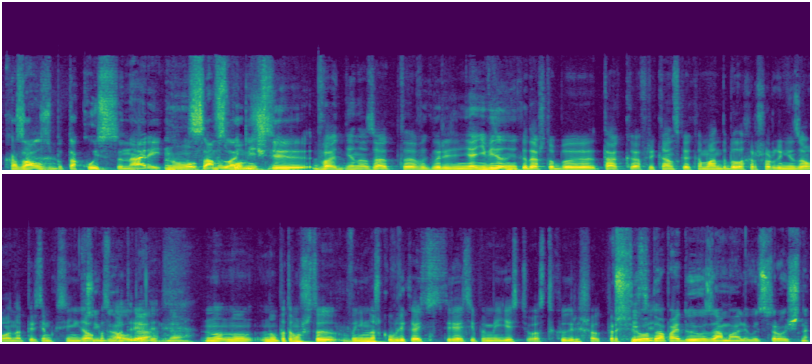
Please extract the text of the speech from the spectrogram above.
казалось бы, такой сценарий Ну, самый логичный. вспомните, два дня назад э, вы говорили, я не видел никогда, чтобы так африканская команда была хорошо организована перед тем, как Сенегал, Сенегал, посмотрели. да, да. Ну, ну, ну, потому что вы немножко увлекаетесь стереотипами, есть у вас такой грешок, простите. Все, да, пойду его замаливать срочно.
